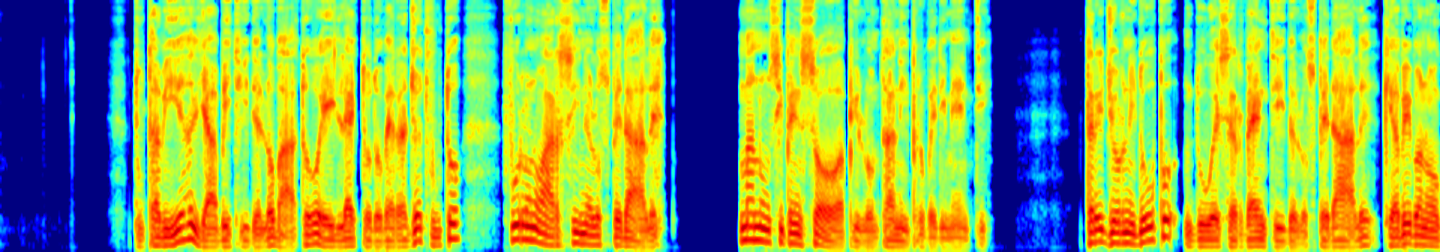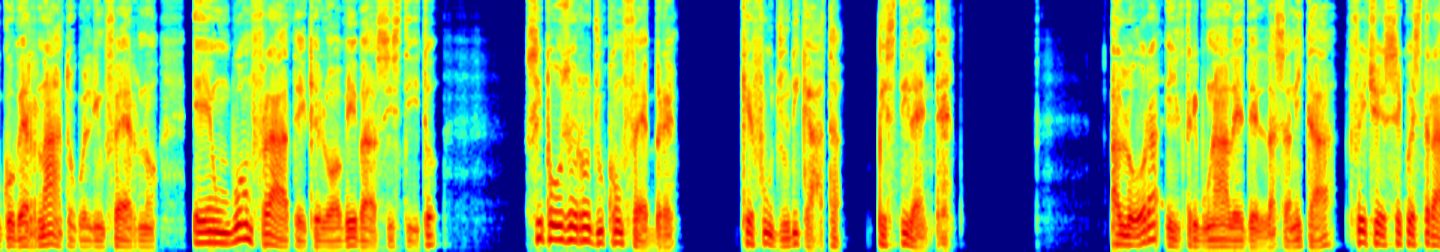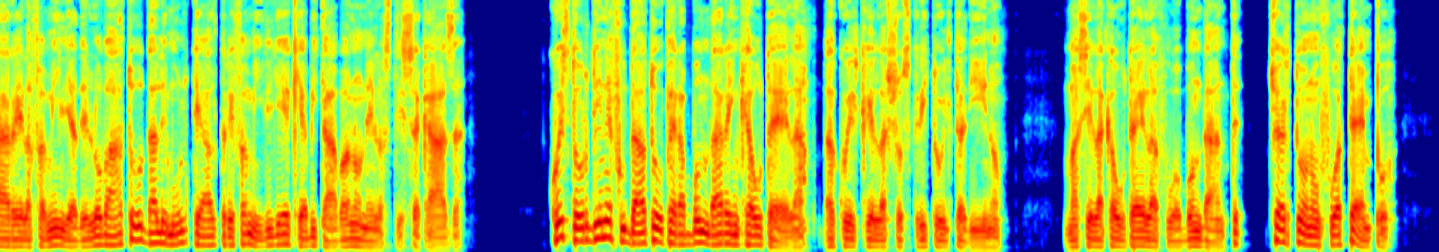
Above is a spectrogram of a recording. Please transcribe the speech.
Tuttavia gli abiti del lobato e il letto dove era giaciuto furono arsi nell'ospedale, ma non si pensò a più lontani provvedimenti. Tre giorni dopo, due serventi dell'ospedale, che avevano governato quell'inferno, e un buon frate che lo aveva assistito, si posero giù con febbre, che fu giudicata pestilente. Allora il Tribunale della Sanità fece sequestrare la famiglia del Lovato dalle molte altre famiglie che abitavano nella stessa casa. Quest'ordine fu dato per abbondare in cautela a quel che lasciò scritto il Tadino, ma se la cautela fu abbondante, certo non fu a tempo,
